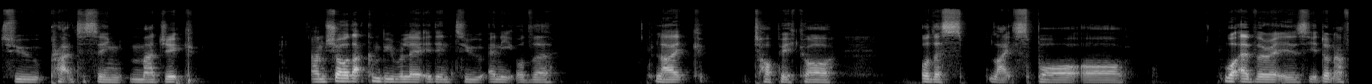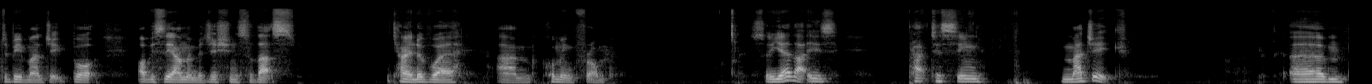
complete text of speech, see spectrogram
to practicing magic. I'm sure that can be related into any other like topic or other like sport or whatever it is. You don't have to be magic, but obviously I'm a magician, so that's kind of where I'm coming from. So yeah, that is practicing magic. Um,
